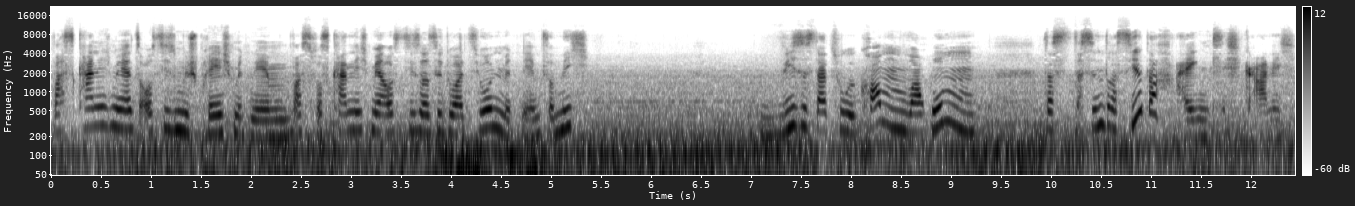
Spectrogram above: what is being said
was kann ich mir jetzt aus diesem Gespräch mitnehmen? Was, was kann ich mir aus dieser Situation mitnehmen für mich? Wie ist es dazu gekommen? Warum? Das, das interessiert doch eigentlich gar nicht.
